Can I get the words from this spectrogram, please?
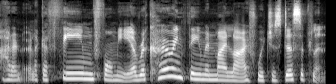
I don't know, like a theme for me, a recurring theme in my life, which is discipline.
